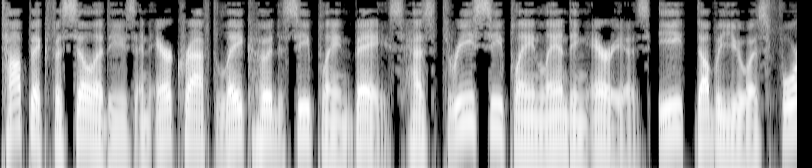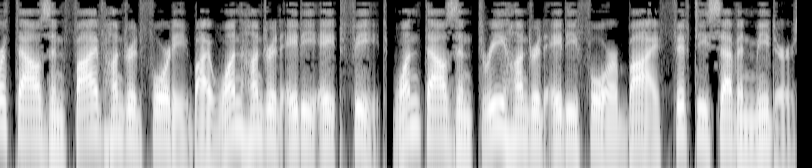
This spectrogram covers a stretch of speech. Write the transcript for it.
Topic facilities and aircraft Lake Hood Seaplane Base has three seaplane landing areas, E, W is 4,540 by 188 feet 1,384 by 57 meters,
